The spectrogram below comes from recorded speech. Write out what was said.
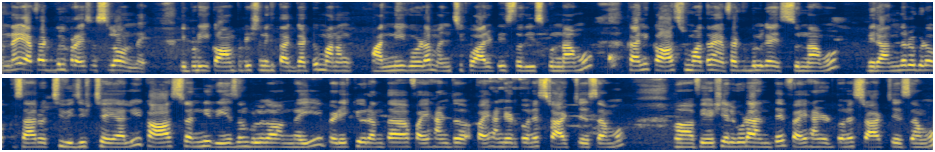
ఉన్నాయి. అఫోర్డబుల్ ప్రైసెస్లో ఉన్నాయి. ఇప్పుడు ఈ కాంపిటీషన్కి తగ్గట్టు మనం అన్ని కూడా మంచి క్వాలిటీస్తో తీసుకున్నాము. కానీ కాస్ట్ మాత్రం అఫోర్డబుల్గా ఇస్తున్నాము. మీరు అందరూ కూడా ఒకసారి వచ్చి విజిట్ చేయాలి. కాస్ట్ అన్ని రీజనబుల్గా ఉన్నాయి. పెడిక్యూర్ అంతా ఫైవ్ హండ్రెడ్ ఫైవ్ హండ్రెడ్ తోనే స్టార్ట్ చేసాము ఫేషియల్ కూడా అంతే ఫైవ్ హండ్రెడ్ తోనే స్టార్ట్ చేసాము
